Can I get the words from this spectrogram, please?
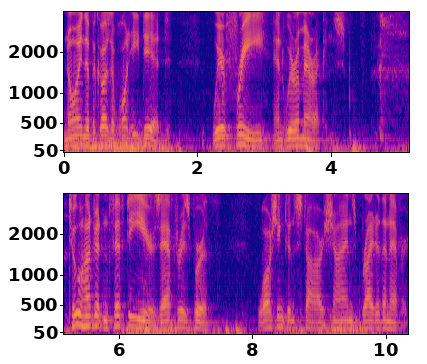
knowing that because of what he did, we're free and we're Americans. 250 years after his birth, Washington's star shines brighter than ever.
